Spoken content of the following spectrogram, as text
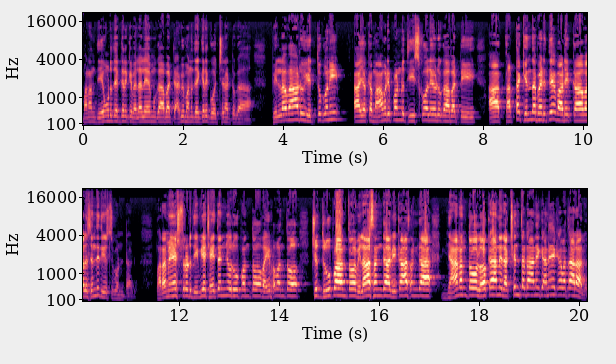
మనం దేవుడి దగ్గరికి వెళ్ళలేము కాబట్టి అవి మన దగ్గరికి వచ్చినట్టుగా. పిల్లవాడు ఎత్తుకొని ఆ యొక్క మామిడి పండ్లు తీసుకోలేడు కాబట్టి ఆ తట్ట కింద పెడితే వాడికి కావలసింది తీసుకుంటాడు. పరమేశ్వరుడు దివ్య చైతన్య రూపంతో వైభవంతో చిద్రూపాంతో విలాసంగా వికాసంగా జ్ఞానంతో లోకాన్ని రక్షించడానికి అనేక అవతారాలు.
